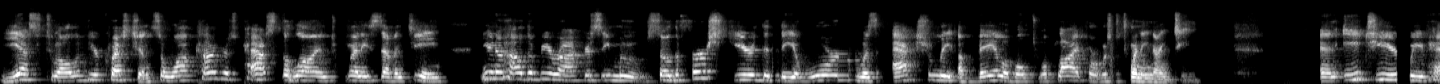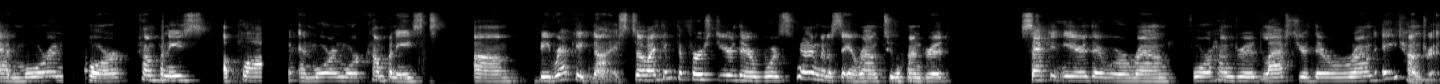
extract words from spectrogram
yes to all of your questions. So while Congress passed the law in 2017, you know how the bureaucracy moves. So the first year that the award was actually available to apply for was 2019. And each year we've had more and more companies apply and more and more companies um, be recognized. So I think the first year there was, I'm going to say around 200. Second year there were around 400. Last year there were around 800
